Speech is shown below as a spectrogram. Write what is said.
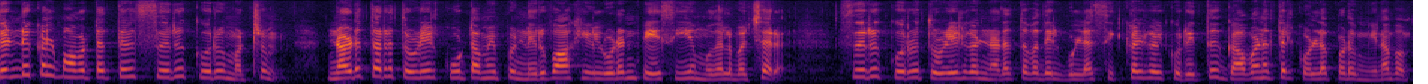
திண்டுக்கல் மாவட்டத்தில் சிறு குறு மற்றும் நடுத்தர தொழில் கூட்டமைப்பு நிர்வாகிகளுடன் பேசிய முதலமைச்சர் சிறு குறு தொழில்கள் நடத்துவதில் உள்ள சிக்கல்கள் குறித்து கவனத்தில் கொள்ளப்படும் எனவும்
